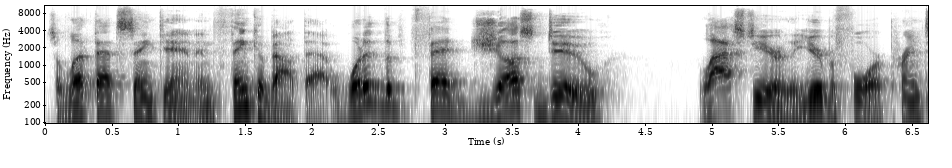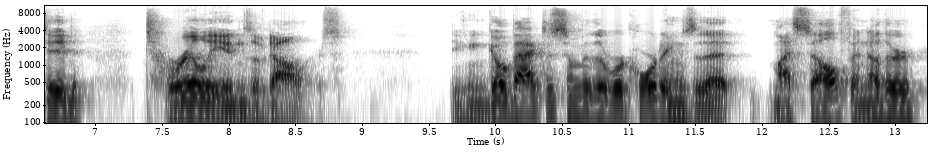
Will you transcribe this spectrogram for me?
So let that sink in and think about that. What did the Fed just do last year, the year before? Printed trillions of dollars. You can go back to some of the recordings that myself and other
